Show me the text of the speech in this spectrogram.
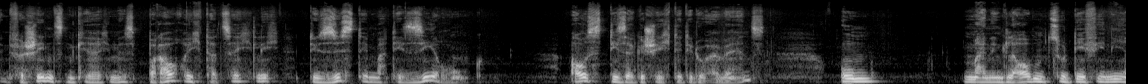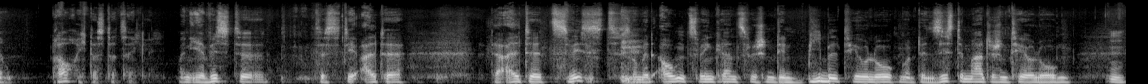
in verschiedensten Kirchen, ist, brauche ich tatsächlich die Systematisierung aus dieser Geschichte, die du erwähnst, um meinen Glauben zu definieren? brauche ich das tatsächlich? Wenn ihr wisst, äh, das ist die alte, der alte Zwist, so mit Augenzwinkern zwischen den Bibeltheologen und den systematischen Theologen. Mhm.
